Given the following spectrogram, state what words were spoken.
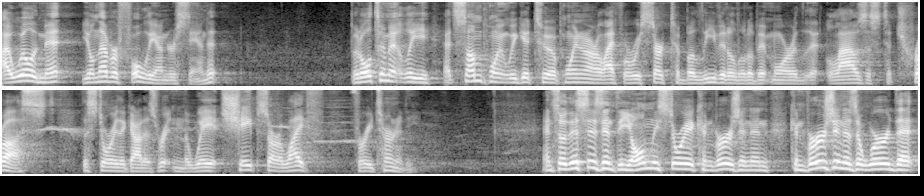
I will admit, you'll never fully understand it. But ultimately, at some point, we get to a point in our life where we start to believe it a little bit more that allows us to trust the story that God has written, the way it shapes our life for eternity. And so, this isn't the only story of conversion. And conversion is a word that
